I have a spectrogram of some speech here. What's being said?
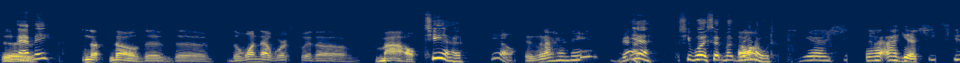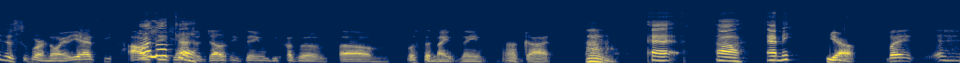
The, Emi, No, no, the the the one that works with um Mao. Chiho. you know, Is that her name? Yeah. she works at McDonald. Yeah, she, I guess she, she's just super annoying. Yeah, she, I obviously loved she has her. a jealousy thing because of um, what's the nice name? Oh God. Uh, ah, Emi. Yeah, but eh,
